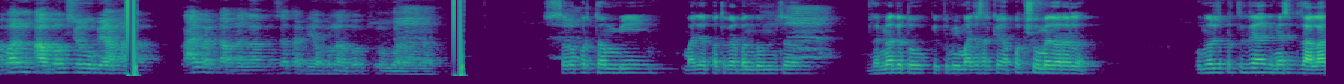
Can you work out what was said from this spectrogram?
आपण अपक्ष उभे काय वाटतं आपल्याला? कशासाठी आपण अपक्ष उभा राहिला सर्वप्रथम मी माझ्या पत्रकार बंधूंचं धन्यवाद देतो की तुम्ही माझ्यासारख्या अपक्ष उमेदवाराला उमेदवाराची प्रतिक्रिया घेण्यासाठी आलात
